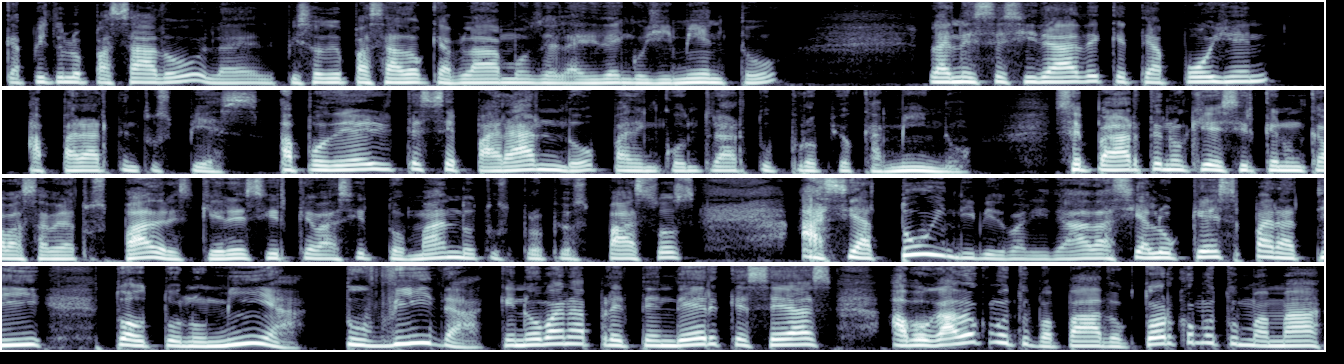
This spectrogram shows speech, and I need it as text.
capítulo pasado, el episodio pasado que hablábamos de la herida de engullimiento, la necesidad de que te apoyen a pararte en tus pies, a poder irte separando para encontrar tu propio camino. Separarte no quiere decir que nunca vas a ver a tus padres, quiere decir que vas a ir tomando tus propios pasos hacia tu individualidad, hacia lo que es para ti tu autonomía, tu vida, que no van a pretender que seas abogado como tu papá, doctor como tu mamá,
